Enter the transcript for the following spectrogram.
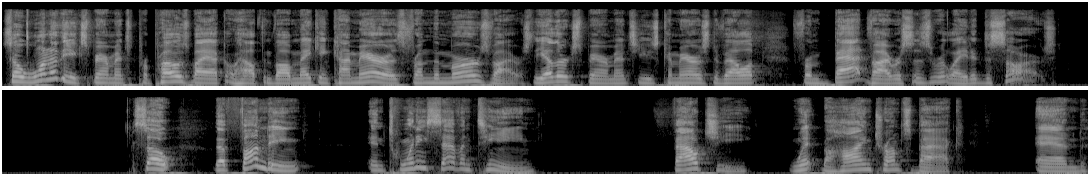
So one of the experiments proposed by EcoHealth involved making chimeras from the MERS virus. The other experiments used chimeras developed from bat viruses related to SARS. So the funding in 2017, Fauci went behind Trump's back and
